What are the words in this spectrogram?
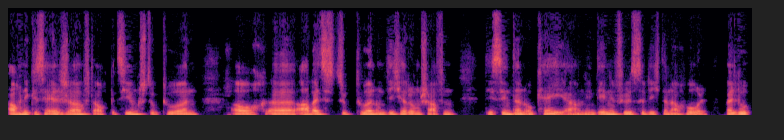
auch eine Gesellschaft, auch Beziehungsstrukturen, auch äh, Arbeitsstrukturen um dich herum schaffen, die sind dann okay, ja, und in denen fühlst du dich dann auch wohl, weil du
